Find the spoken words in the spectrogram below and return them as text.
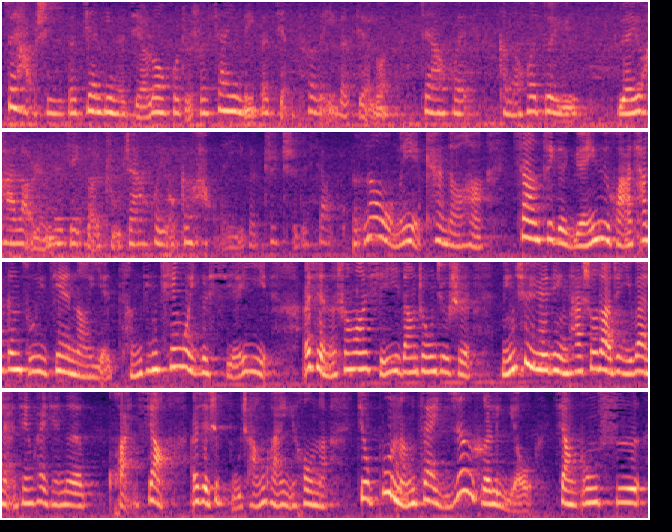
最好是一个鉴定的结论，或者说相应的一个检测的一个结论，这样会可能会对于。袁玉华老人的这个主张会有更好的一个支持的效果。那我们也看到哈，像这个袁玉华，他跟足力健呢也曾经签过一个协议，而且呢，双方协议当中就是明确约定，他收到这一万两千块钱的款项，而且是补偿款以后呢，就不能再以任何理由向公司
